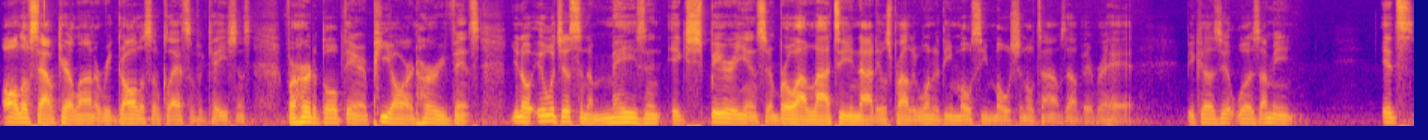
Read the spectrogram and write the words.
all of South Carolina, regardless of classifications. For her to go up there and PR in her events, you know, it was just an amazing experience. And bro, I lie to you not, it was probably one of the most emotional times I've ever had because it was. I mean, it's.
